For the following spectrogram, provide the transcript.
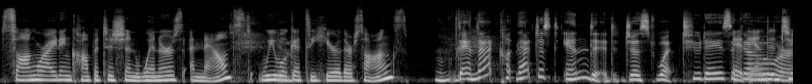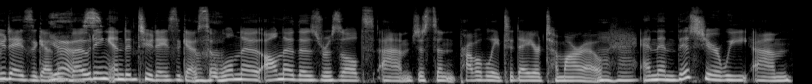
songwriting competition winners announced. We will get to hear their songs. and that that just ended just what two days ago. It ended or- two days ago. Yes. The voting ended two days ago. So we'll know. I'll know those results um, just in probably today or tomorrow. And then this year we um,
